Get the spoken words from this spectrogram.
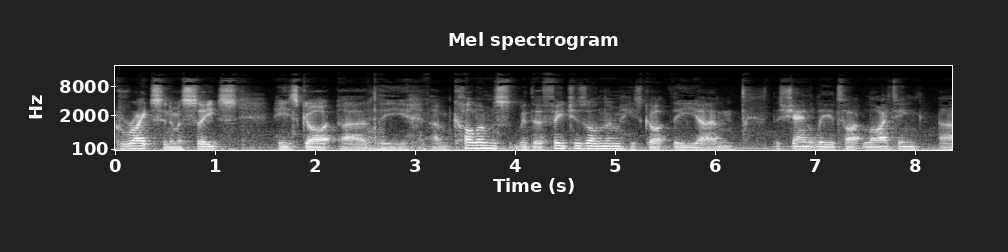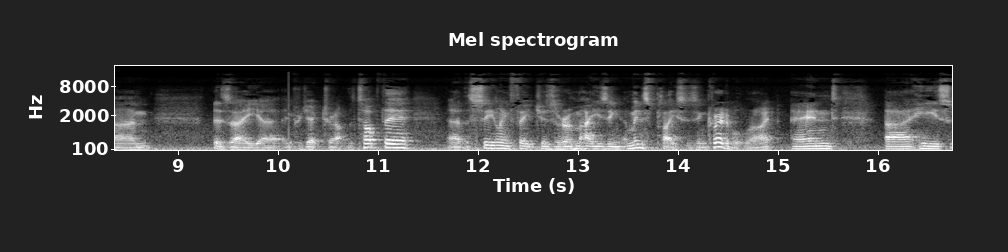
great cinema seats, he's got uh, the um, columns with the features on them, he's got the, um, the chandelier type lighting, um, there's a, uh, projector up the top there, uh, the ceiling features are amazing. I mean, this place is incredible, right? And uh, he's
